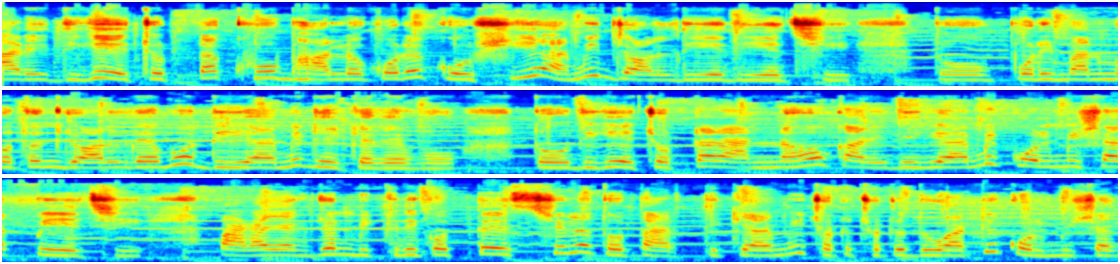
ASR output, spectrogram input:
আর এদিকে এঁচোড়টা খুব ভালো করে কষিয়ে আমি জল দিয়ে দিয়েছি। তো পরিমাণ মতন জল দেব, দিয়ে আমি ঢেকে দেব। তো ওদিকে এঁচোড়টা রান্না হোক আর এদিকে আমি কলমি শাক পেয়েছি। পাড়ায় একজন বিক্রি করতে এসেছিল, তো তার থেকে আমি ছোট ছোট দুয়াটি কলমি শাক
